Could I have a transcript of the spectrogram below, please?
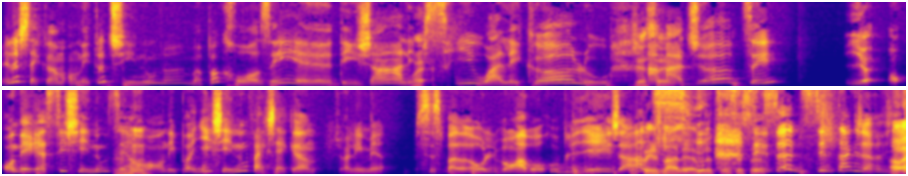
Mais là, j'étais comme, on est tous chez nous, là. m'a pas croisé euh, des gens à l'épicerie ou à l'école ou à ma job, tu sais. A- on, on est resté chez nous, tu sais. Mhm. on, on est pogné chez nous. Fait que j'étais comme, je vais les mettre. Si c'est pas drôle, ils vont avoir oublié, genre. Pire, je l'enlève, tu sais, c'est ça. c'est ça, d'ici le temps que je reviens, Ah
